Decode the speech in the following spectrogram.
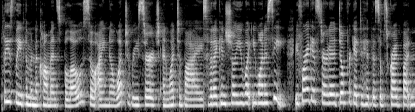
please leave them in the comments below so I know what to research and what to buy so that I can show you what you want to see. Before I get started, don't forget to hit the subscribe button,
